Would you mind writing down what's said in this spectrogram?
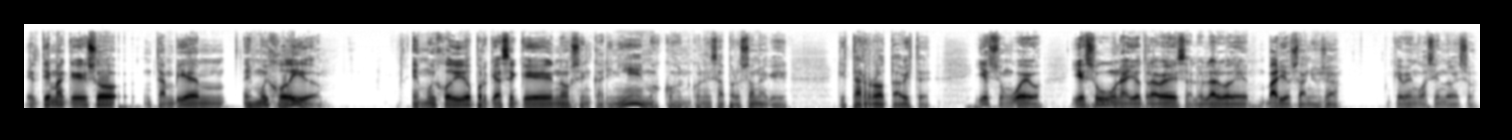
El tema que eso también es muy jodido. Es muy jodido porque hace que nos encariñemos con, con esa persona que, que está rota, ¿viste? Y es un huevo. Y es una y otra vez a lo largo de varios años ya. que vengo haciendo eso.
